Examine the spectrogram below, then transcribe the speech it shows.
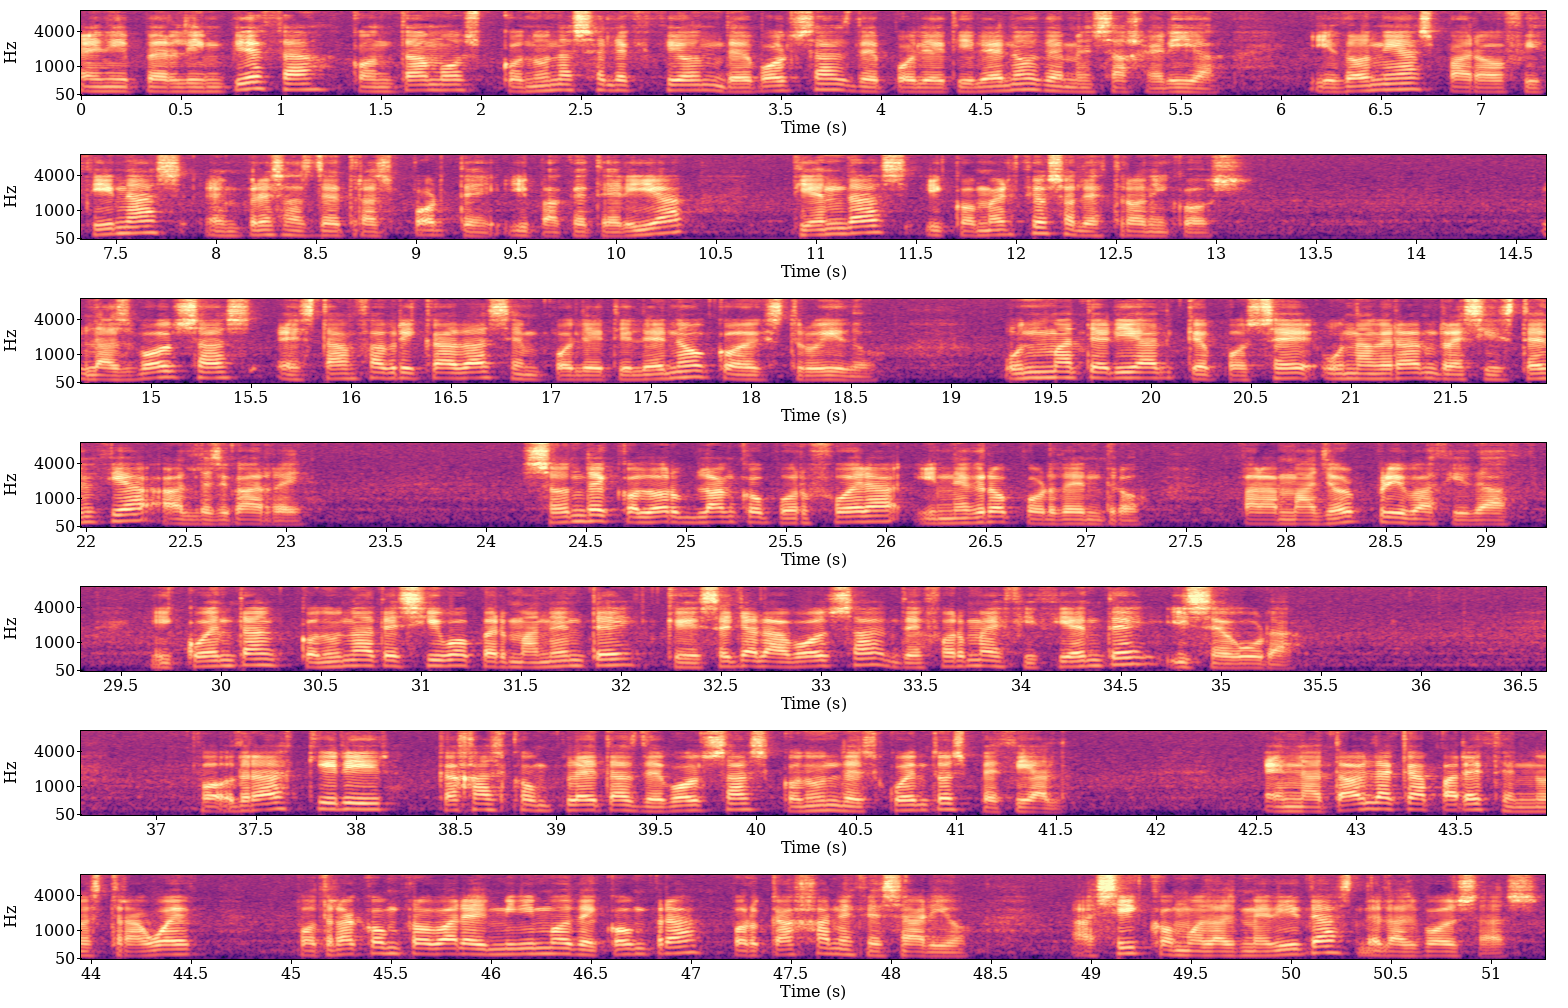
En Hiperlimpieza contamos con una selección de bolsas de polietileno de mensajería, idóneas para oficinas, empresas de transporte y paquetería, tiendas y comercios electrónicos. Las bolsas están fabricadas en polietileno coextruido, un material que posee una gran resistencia al desgarre. Son de color blanco por fuera y negro por dentro, para mayor privacidad, y cuentan con un adhesivo permanente que sella la bolsa de forma eficiente y segura. Podrá adquirir cajas completas de bolsas con un descuento especial. En la tabla que aparece en nuestra web podrá comprobar el mínimo de compra por caja necesario, así como las medidas de las bolsas.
